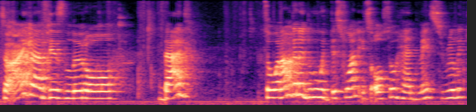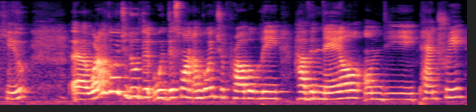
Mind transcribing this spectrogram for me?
so I got this little bag so what I'm gonna do with this one it's also handmade it's really cute uh, what I'm going to do th with this one, I'm going to probably have a nail on the pantry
